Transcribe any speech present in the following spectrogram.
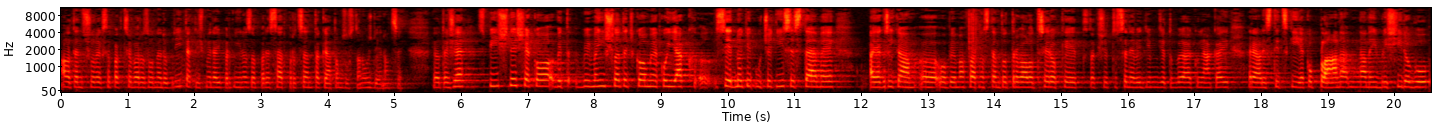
ale ten člověk se pak třeba rozhodne dobrý, tak když mi dají první noc za 50%, tak já tam zůstanu už dvě noci. Jo, takže spíš než jako vymýšlet teď, jako jak eh, sjednotit účetní systémy, a jak říkám, eh, oběma farnostem to trvalo tři roky, takže to si nevidím, že to byl jako nějaký realistický jako plán na nejbližší dobu,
